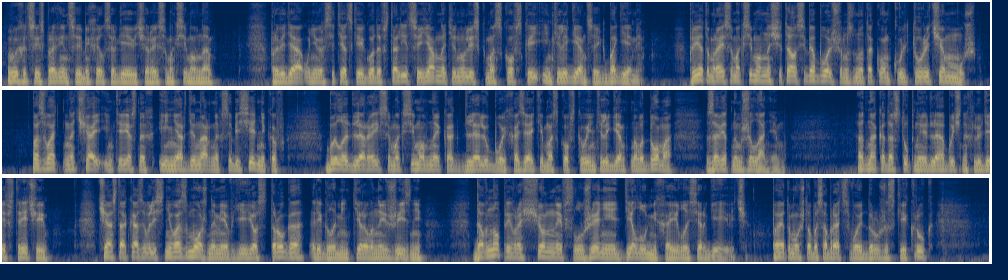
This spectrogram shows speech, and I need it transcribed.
Выходцы из провинции Михаил Сергеевич и Раиса Максимовна, проведя университетские годы в столице, явно тянулись к московской интеллигенции, к богеме. При этом Раиса Максимовна считала себя большим знатоком культуры, чем муж. Позвать на чай интересных и неординарных собеседников было для Раисы Максимовны, как для любой хозяйки московского интеллигентного дома, заветным желанием. Однако доступные для обычных людей встречи часто оказывались невозможными в ее строго регламентированной жизни – давно превращенный в служение делу Михаила Сергеевича. Поэтому, чтобы собрать свой дружеский круг,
